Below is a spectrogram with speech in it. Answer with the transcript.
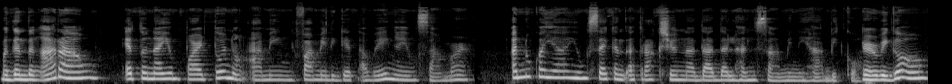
Magandang araw! Ito na yung part 2 ng aming family getaway ngayong summer. Ano kaya yung second attraction na dadalhan sa amin ni Habi ko? Here we go!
